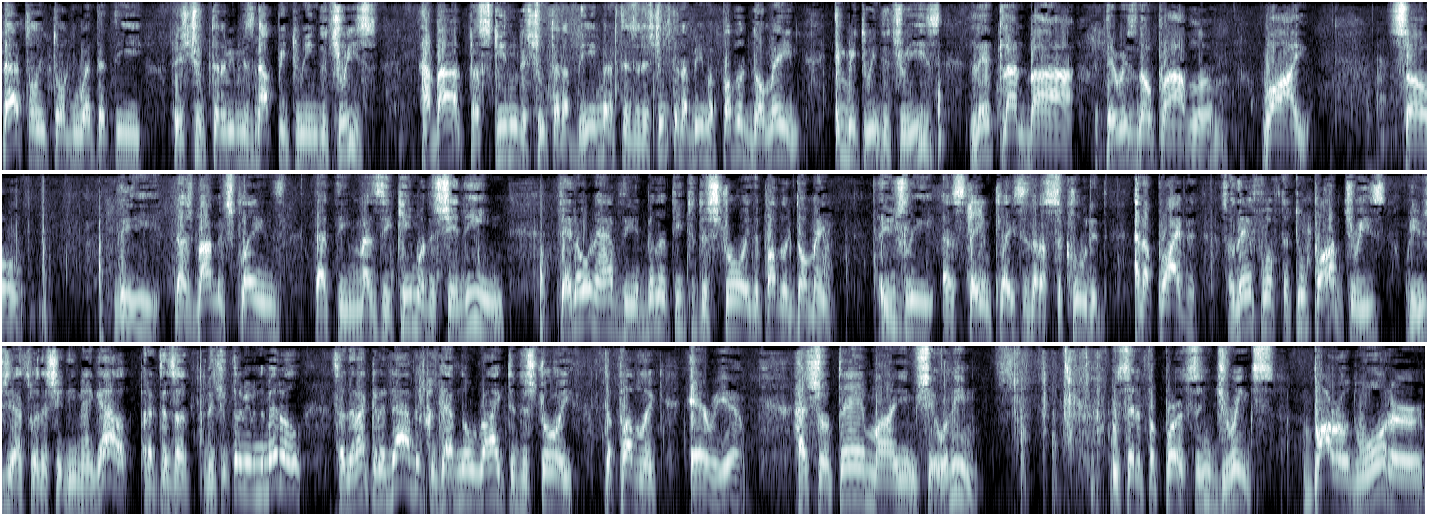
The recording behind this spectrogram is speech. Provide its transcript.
That's only talking about that the reshu tarabim is not between the trees. Aval paskinu reshut rabim. But if there's a reshut rabim, a public domain in between the trees, letlan ba, there is no problem. Why? So the Rashbam explains that the mazikim or the shedim, they don't have the ability to destroy the public domain. They usually uh, stay in places that are secluded and are private. So therefore, if the two palm trees, well, usually that's where the shedim hang out, but if there's a rishut in the middle, so they're not going to damage because they have no right to destroy the public area. Hashote mayim sheulim. We said if a person drinks borrowed water,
